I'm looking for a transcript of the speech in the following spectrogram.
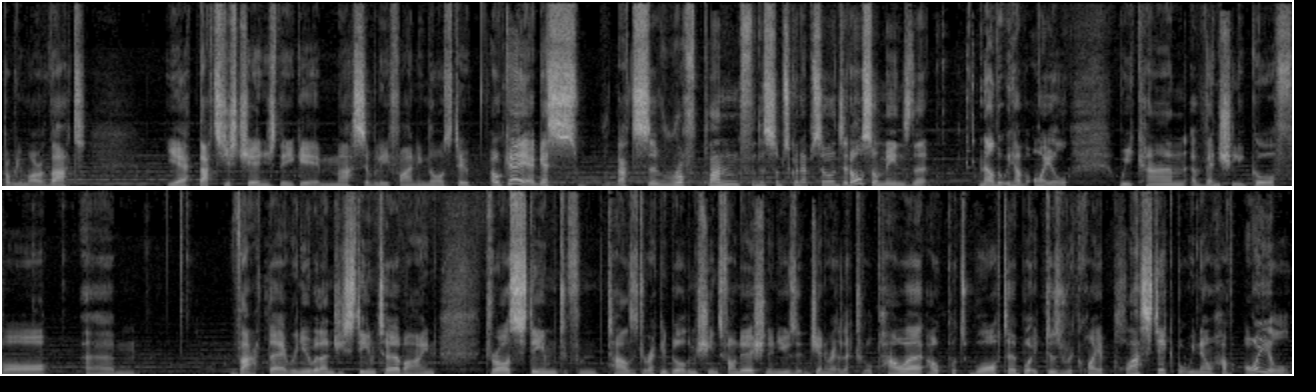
probably more of that. Yeah, that's just changed the game massively, finding those two. Okay, I guess that's a rough plan for the subsequent episodes. It also means that now that we have oil, we can eventually go for um, that there, renewable energy steam turbine. Draws steam from tiles directly below the machine's foundation and use it to generate electrical power. Outputs water, but it does require plastic, but we now have oil.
